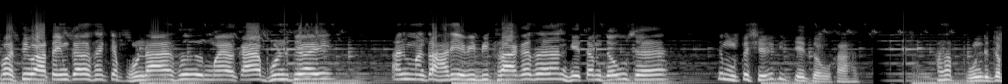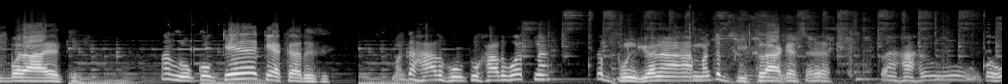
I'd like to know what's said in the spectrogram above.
પછી વાત એમ કરે છે કે ભૂંડ આવ્યો છે મેં કયા ભૂંડ થયો અને મને તો હારી એવી બીક લાગે છે ને હેતમ જવું છે, તે હું તો શેરી રીતે જવું હા. હારા ભૂંડ જબ્બર આવ્યો કે. આ લોકો કે કે કરે છે? મને તો હાર હોતું હાર હોત ને, તો ભૂંડિયોના મને તો બીક લાગે છે. પણ હારું બહુ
